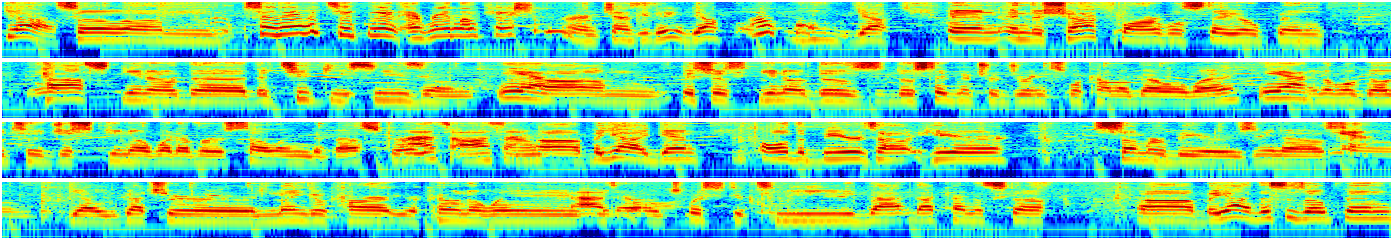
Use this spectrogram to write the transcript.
Yeah. So um, So they have a tiki at every location, or just? we do. Yeah. Oh, cool. Yeah. And and the Shack bar will stay open past you know the the tiki season. Yeah. Um, it's just you know those those signature drinks will kind of go away. Yeah. And then we'll go to just you know whatever is selling the best. Right. That's awesome. Uh, but yeah, again, all the beers out here, summer beers, you know. So yeah, you got your mango cart, your Kona wave, That's you know, cool. twisted tea, that that kind of stuff. Uh, but yeah, this is open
